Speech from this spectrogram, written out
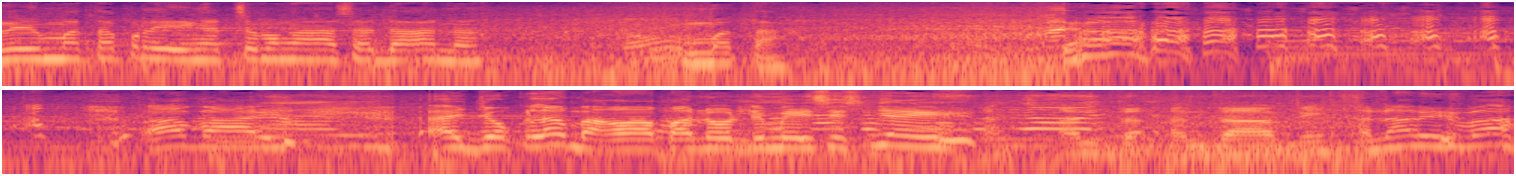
Pre, yung mata pre, ingat sa mga sa daan ah. Yung mata. ah, bye. Ay, joke lang, baka mapanood yung message niya eh. Ang ang dami. Ang dami ba?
